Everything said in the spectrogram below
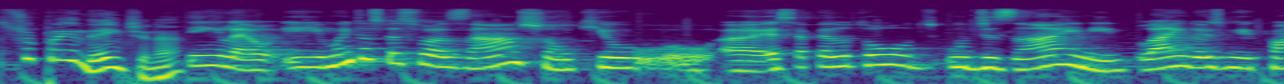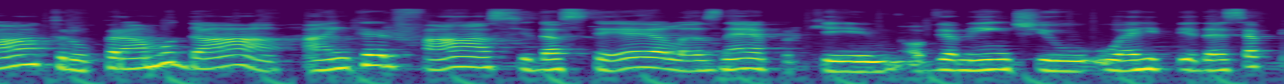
surpreendente, né? Sim, Léo. E muitas pessoas acham que o, a SAP adotou o, o design lá em 2004 para mudar a interface das telas, né? Porque, obviamente, o, o, RP da SAP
